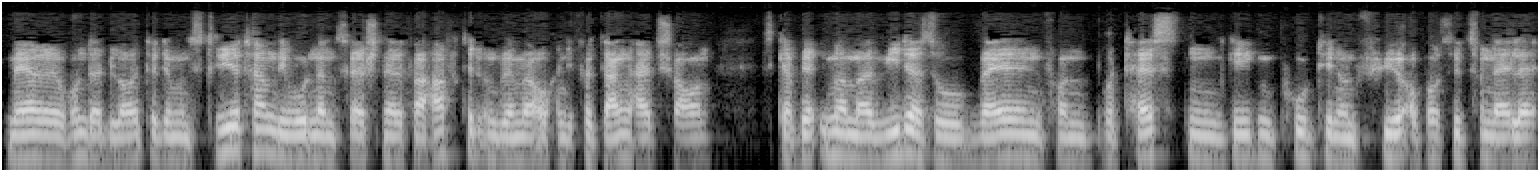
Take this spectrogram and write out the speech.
mehrere hundert Leute demonstriert haben. Die wurden dann sehr schnell verhaftet. Und wenn wir auch in die Vergangenheit schauen, es gab ja immer mal wieder so Wellen von Protesten gegen Putin und für Oppositionelle.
